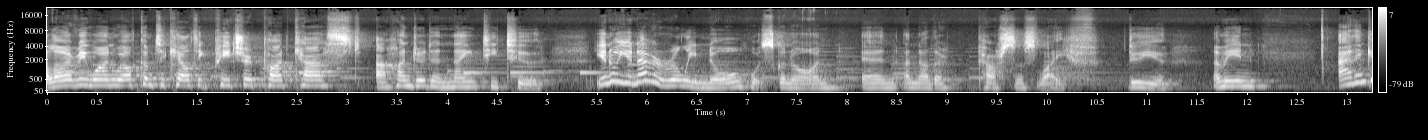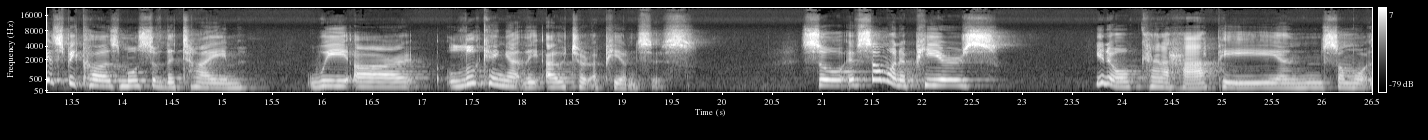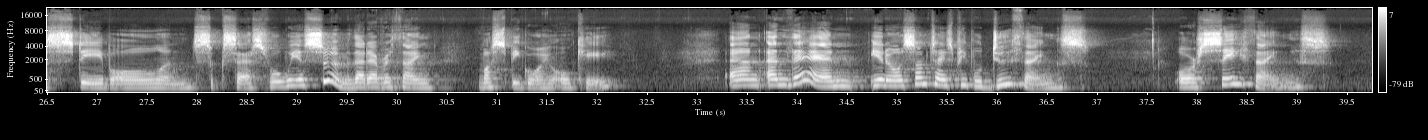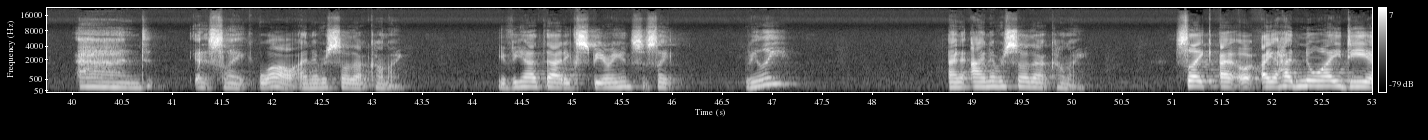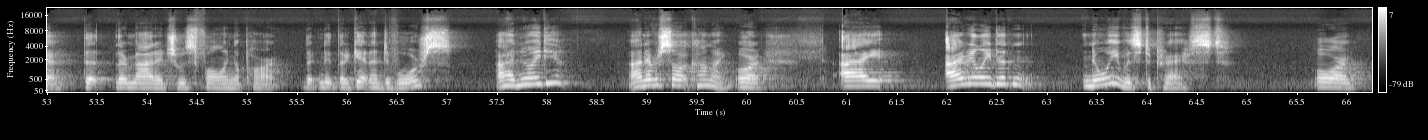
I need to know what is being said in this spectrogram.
Hello, everyone. Welcome to Celtic Preacher Podcast 192. You know, you never really know what's going on in another person's life, do you? I mean, I think it's because most of the time we are looking at the outer appearances. So if someone appears you know, kind of happy and somewhat stable and successful, we assume that everything must be going okay. And, and then, you know, sometimes people do things or say things, and it's like, wow, I never saw that coming. Have you had that experience? It's like, really? And I never saw that coming. It's like I, I had no idea that their marriage was falling apart, that they're getting a divorce. I had no idea. I never saw it coming. Or I, I really didn't know he was depressed. Or,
